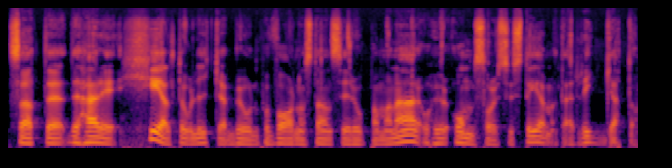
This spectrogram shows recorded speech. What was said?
Så att eh, det här är helt olika beroende på var någonstans i Europa man är och hur omsorgssystemet är riggat. Då.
